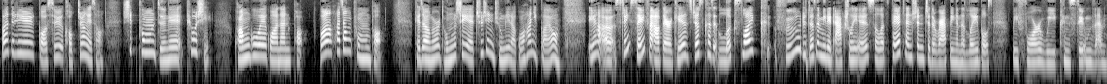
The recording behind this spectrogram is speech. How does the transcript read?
빠뜨릴 것을 걱정해서 식품 등의 표시, 광고에 관한 법과 화장품 법 개정을 동시에 추진 중이라고 하니까요. Yeah, uh, stay safe out there, kids. Just because it looks like food doesn't mean it actually is. So let's pay attention to the wrapping and the labels before we consume them.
